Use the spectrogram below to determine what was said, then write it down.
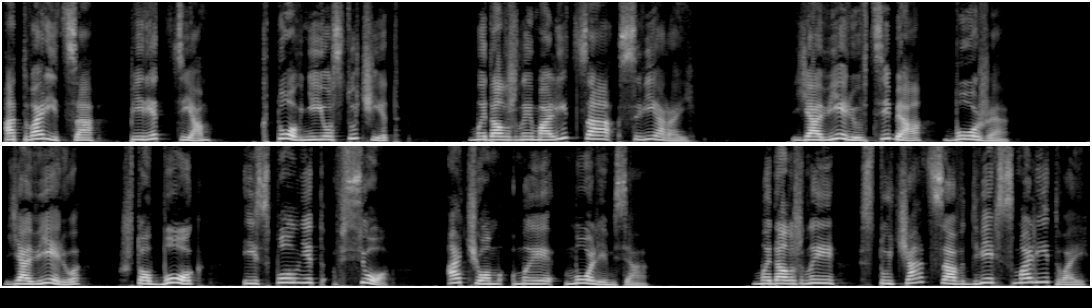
отворится перед тем, кто в нее стучит, мы должны молиться с верой. Я верю в Тебя, Боже. Я верю, что Бог исполнит все, о чем мы молимся. Мы должны стучаться в дверь с молитвой.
